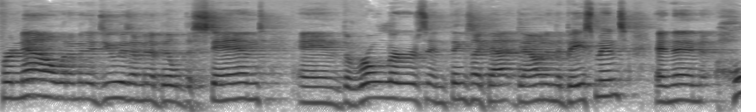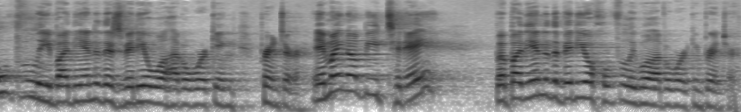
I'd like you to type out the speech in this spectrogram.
For now, what I'm gonna do is I'm gonna build the stand and the rollers and things like that down in the basement. And then hopefully by the end of this video, we'll have a working printer. It might not be today, but by the end of the video, hopefully we'll have a working printer.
